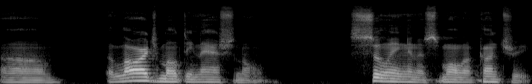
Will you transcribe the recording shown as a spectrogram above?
um, a large multinational suing in a smaller country,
